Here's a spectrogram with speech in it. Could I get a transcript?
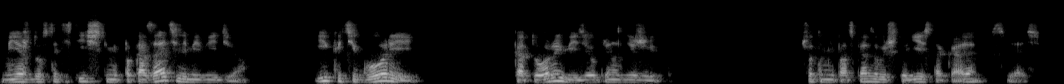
между статистическими показателями видео и категорией, которой видео принадлежит. Что-то мне подсказывает, что есть такая связь.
